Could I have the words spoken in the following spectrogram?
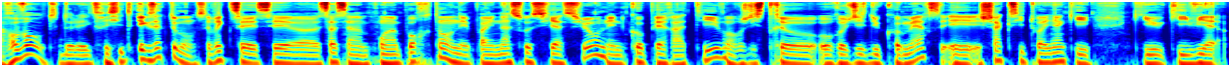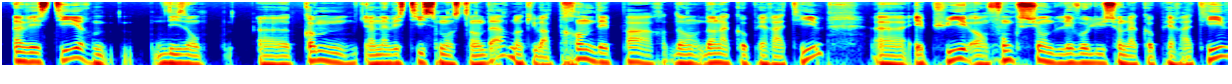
revente de l'électricité. Exactement. C'est vrai que euh, ça, c'est un point important. On n'est pas une association, on est une coopérative enregistrée au, registre du commerce et chaque citoyen qui vient investir, disons, euh, comme un investissement standard, donc il va prendre des parts dans, la coopérative euh, et puis en fonction de l'évolution de la coopérative,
